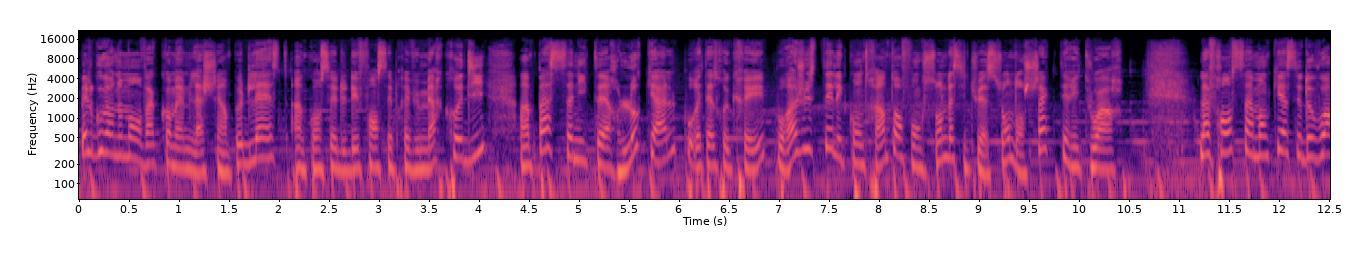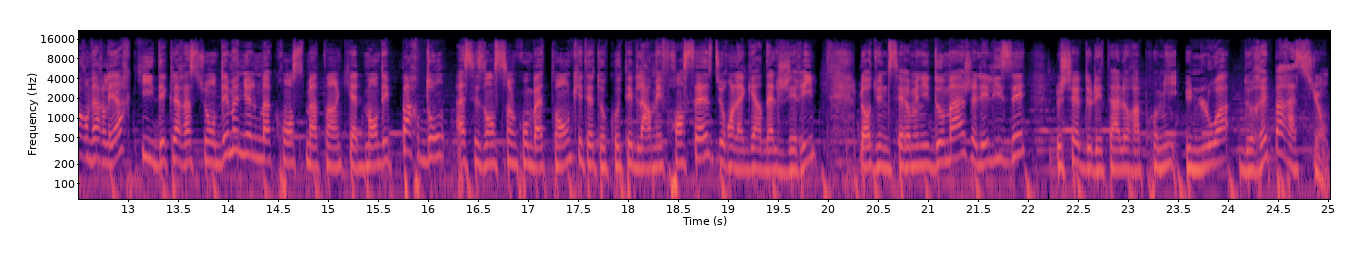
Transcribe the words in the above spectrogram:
Mais le gouvernement va quand même lâcher un peu de l'Est. Un conseil de défense est prévu mercredi. Un pass sanitaire local pourrait être créé pour ajuster les contraintes en fonction de la situation dans chaque territoire. La France a manqué à ses devoirs envers les harkis. Déclaration d'Emmanuel Macron ce matin qui a demandé pardon à ses anciens combattants qui étaient aux côtés de l'armée française durant la guerre d'Algérie. Lors d'une cérémonie d'hommage à l'Elysée, le chef de l'État leur a promis une loi de réparation.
